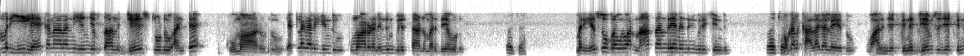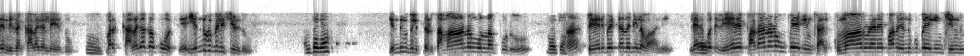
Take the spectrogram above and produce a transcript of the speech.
మరి ఈ లేఖనాలన్నీ ఏం చెప్తాను జ్యేష్ఠుడు అంటే కుమారుడు. ఎట్లా కలిగిండు కుమారుడు అని ఎందుకు పిలుస్తాడు మరి దేవుడు? మరి యేసు ప్రభులు వారు నా తండ్రి అని ఎందుకు పిలిచిండు? ఒకళ్ళు కలగలేదు వాళ్ళు చెప్పింది జేమ్స్ చెప్పింది నిజం కలగలేదు. మరి కలగకపోతే ఎందుకు పిలిచిండు? అంతేగా? ఎందుకు పిలుస్తాడు? సమానంగా ఉన్నప్పుడు పేరు పెట్టని పిలవాలి లేకపోతే వేరే పదాలను ఉపయోగించాలి. కుమారుడు అనే పదం ఎందుకు ఉపయోగించిండు?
